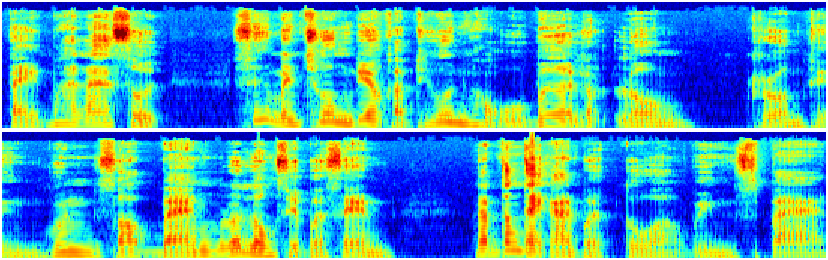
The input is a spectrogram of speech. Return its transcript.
ไตรมาสล่าสุด ซึ่งเป็นช่วงเดียวกับที่หุ้นของ Uber ลดลง รวมถึงหุ้น SoftBank ลดลง 10%นับตั้งแต่การเปิดตัว Wingspan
